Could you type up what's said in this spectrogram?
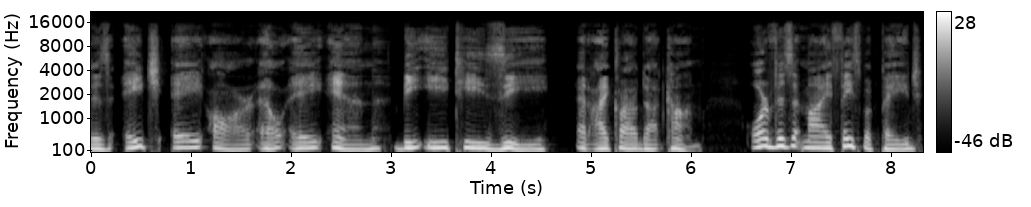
is H A R L A N B E T Z at iCloud.com or visit my Facebook page,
